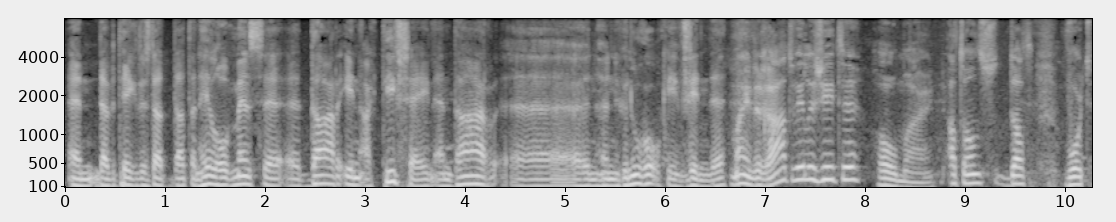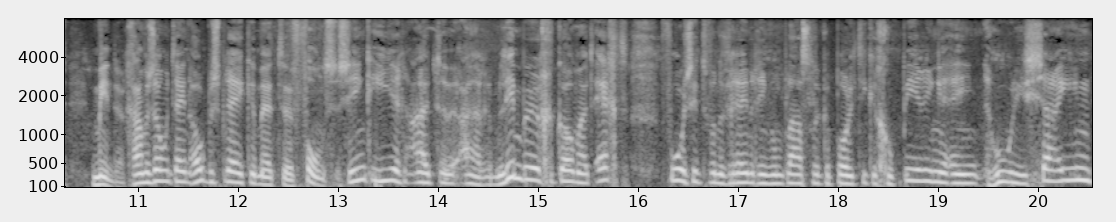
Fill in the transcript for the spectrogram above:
En dat betekent dus dat, dat een hele hoop mensen daarin actief zijn en daar hun, hun genoegen ook in vinden. Maar in de raad willen zitten, ho maar. Althans, dat wordt minder. Gaan we zo meteen ook bespreken met Fons Zink hier uit Limburg gekomen uit Echt. Voorzitter van de Vereniging van Plaatselijke Politieke Groeperingen. En Houri Sain,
